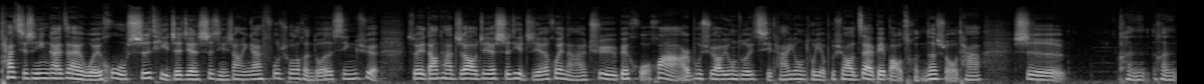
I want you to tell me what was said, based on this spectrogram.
他其实应该在维护尸体这件事情上，应该付出了很多的心血。所以当他知道这些尸体直接会拿去被火化，而不需要用作其他用途，也不需要再被保存的时候，他是很很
